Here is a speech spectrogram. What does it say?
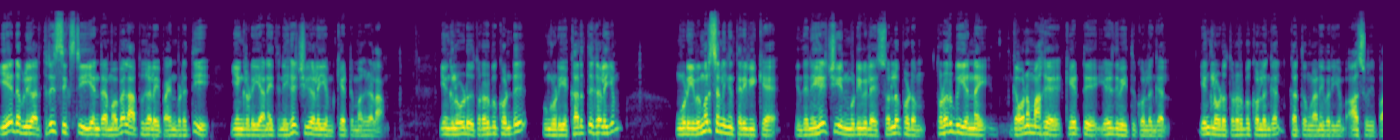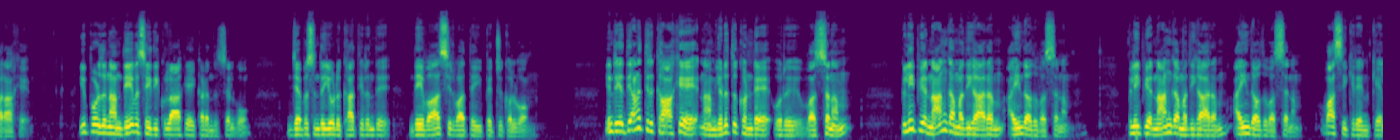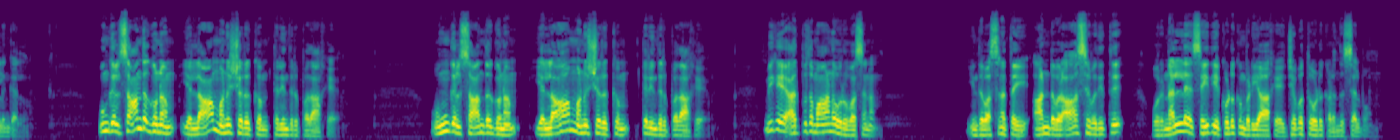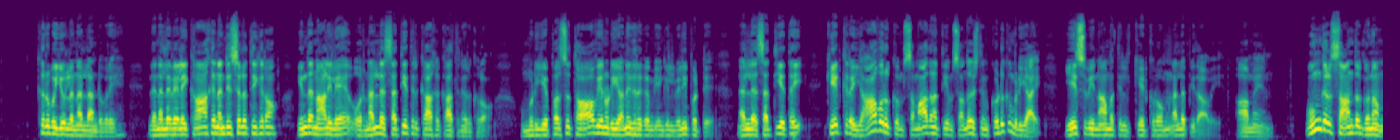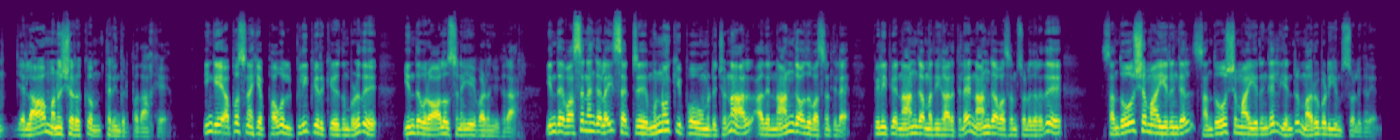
AWR three sixty என்ற mobile ஆப்புகளை பயன்படுத்தி எங்களுடைய அனைத்து நிகழ்ச்சிகளையும் கேட்டு மகிழலாம். எங்களோடு தொடர்பு கொண்டு உங்களுடைய கருத்துகளையும் உங்களுடைய விமர்சனங்களையும் தெரிவிக்க இந்த நிகழ்ச்சியின் முடிவிலே சொல்லப்படும் தொடர்பு எண்ணை கவனமாக கேட்டு எழுதி வைத்துக் கொள்ளுங்கள். எங்களோடு தொடர்பு கொள்ளுங்கள். கருத்து உங்கள் அனைவரையும் ஆஸ்வதிப்பாராக. இப்பொழுது நாம் தேவ செய்திக்குள்ளாக கடந்து செல்வோம். ஜெபசிந்தையோடு காத்திருந்து தேவ ஆசீர்வாதத்தை பெற்றுக்கொள்வோம். இன்றைய தியானத்திற்காக நாம் எடுத்துக்கொண்ட ஒரு வசனம் பிலிப்பியர் நான்காம் அதிகாரம் ஐந்தாவது வசனம். பிலிப்பியர் நான்காம் அதிகாரம் ஐந்தாவது வசனம். வாசிக்கிறேன் கேளுங்கள். உங்கள் சாந்த குணம் எல்லா மனுஷருக்கும் தெரிந்திருப்பதாக. உங்கள் சாந்த குணம் எல்லா மனுஷருக்கும் தெரிந்திருப்பதாக. மிக அற்புதமான ஒரு வசனம். இந்த வசனத்தை ஆண்டவர் ஆசிர்வதித்து ஒரு நல்ல செய்தியை கொடுக்கும்படியாக ஜெபத்தோடு கடந்து செல்வோம். கிருபையுள்ள நல்லாண்டவரே இந்த நல்ல வேலைக்காக நன்றி செலுத்துகிறோம். இந்த நாளிலே ஒரு நல்ல சத்தியத்திற்காக காத்து நிற்கிறோம் உம்முடைய பரிசு தாவியனுடைய அனுகிரகம் எங்கள் வெளிப்பட்டு நல்ல சத்தியத்தை கேட்கிற யாவருக்கும் சமாதானத்தையும் சந்தோஷத்தையும் கொடுக்கும்படியாய் இயேசுவின் நாமத்தில் கேட்கிறோம் நல்ல பிதாவே. ஆமேன். உங்கள் சாந்த குணம் எல்லா மனுஷருக்கும் தெரிந்திருப்பதாக. இங்கே அப்போஸ்தலனாகிய பவுல் பிலிப்பியருக்கு எழுதும் பொழுது இந்த ஒரு ஆலோசனையை வழங்குகிறார். இந்த வசனங்களை சற்று முன்னோக்கி போவோம் என்று சொன்னால் அதில் நான்காவது வசனத்தில பிலிப்பியர் நான்காம் அதிகாரத்தில நான்காம் வசனம் சொல்லுகிறது சந்தோஷமாயிருங்கள் சந்தோஷமாயிருங்கள் என்று மறுபடியும் சொல்லுகிறேன்.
